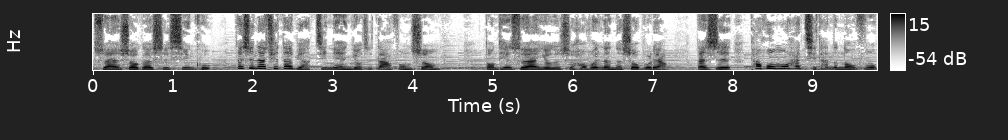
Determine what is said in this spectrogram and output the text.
虽然收割时辛苦，但是那却代表今年有着大丰收。”冬天虽然有的时候会冷得受不了，但是帕霍木和其他的农夫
